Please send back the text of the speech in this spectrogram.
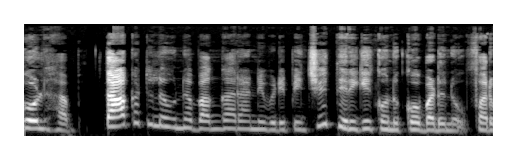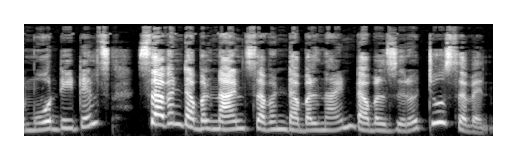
గోల్డ్ హబ్. తాకట్టులో ఉన్న బంగారాన్ని విడిపించి తిరిగి కొనుక్కోబడును. For more details seven double nine seven double nine double zero two seven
